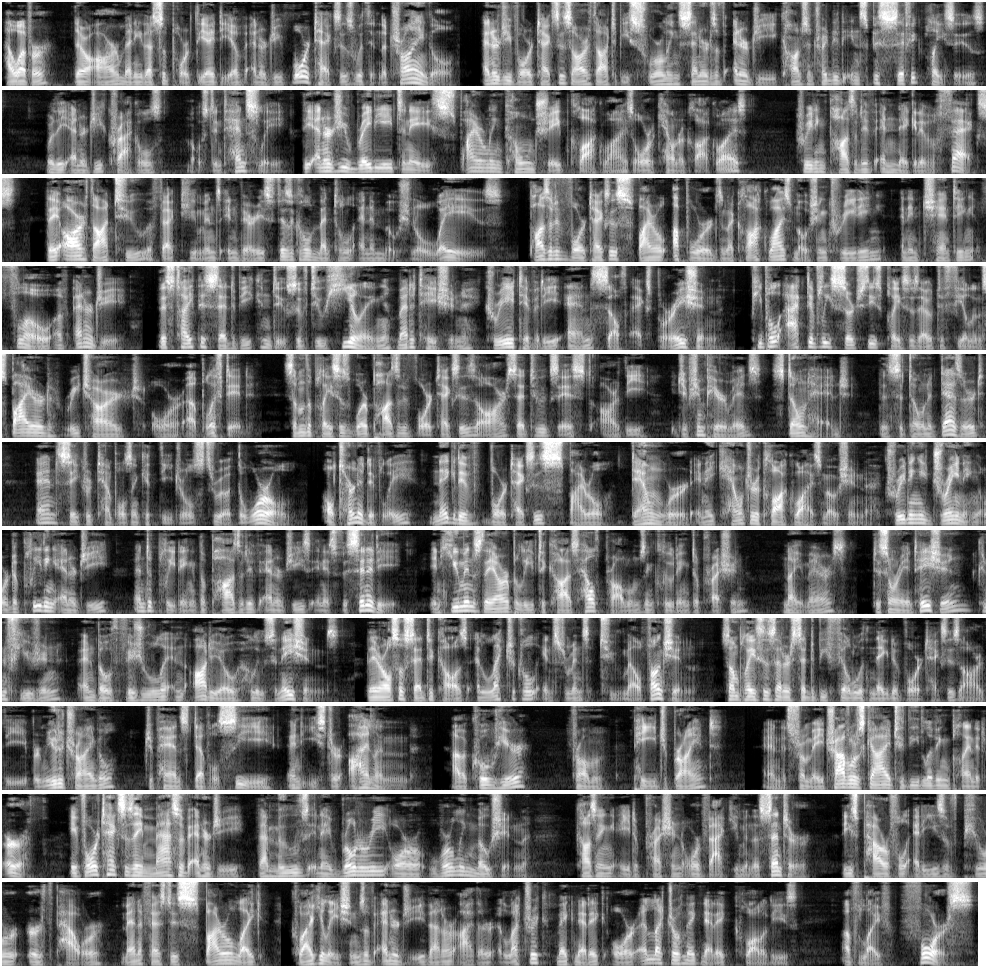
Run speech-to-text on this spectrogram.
However, there are many that support the idea of energy vortexes within the triangle. Energy vortexes are thought to be swirling centers of energy concentrated in specific places where the energy crackles most intensely. The energy radiates in a spiraling cone shape clockwise or counterclockwise, creating positive and negative effects. They are thought to affect humans in various physical, mental, and emotional ways. Positive vortexes spiral upwards in a clockwise motion, creating an enchanting flow of energy. This type is said to be conducive to healing, meditation, creativity, and self exploration. People actively search these places out to feel inspired, recharged, or uplifted. Some of the places where positive vortexes are said to exist are the Egyptian pyramids, Stonehenge, the Sedona Desert, and sacred temples and cathedrals throughout the world. Alternatively, negative vortexes spiral downward in a counterclockwise motion, creating a draining or depleting energy and depleting the positive energies in its vicinity. In humans, they are believed to cause health problems including depression, nightmares, disorientation, confusion, and both visual and audio hallucinations. They are also said to cause electrical instruments to malfunction. Some places that are said to be filled with negative vortexes are the Bermuda Triangle, Japan's Devil's Sea, and Easter Island. I have a quote here from Paige Bryant, and it's from A Traveler's Guide to the Living Planet Earth. A vortex is a massive energy that moves in a rotary or whirling motion, causing a depression or vacuum in the center. These powerful eddies of pure earth power manifest as spiral like coagulations of energy that are either electric, magnetic, or electromagnetic qualities of life force.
